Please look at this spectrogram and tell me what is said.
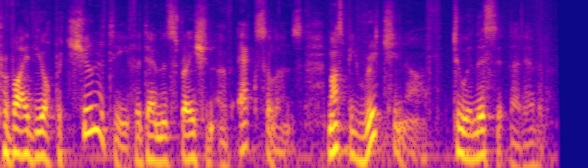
provide the opportunity for demonstration of excellence must be rich enough to elicit that evidence.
